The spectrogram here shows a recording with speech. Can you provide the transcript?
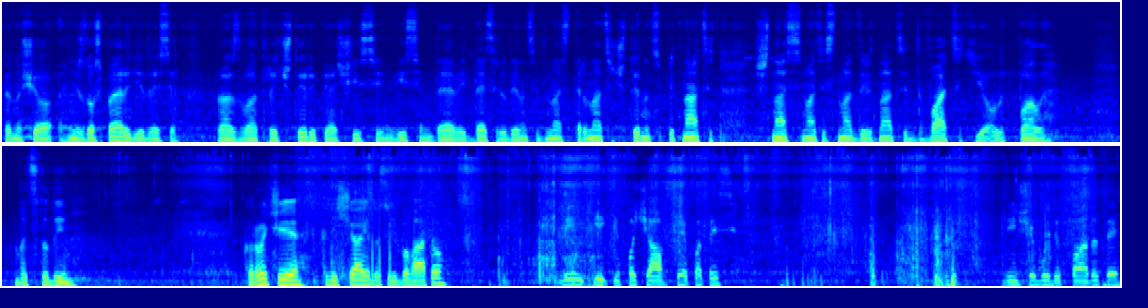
Певно, що гніздо спереді, дивися. Раз, два, три, чотири, п'ять, шість, сім, вісім, дев'ять, десять, одинадцять, дванадцять, тринадцять, чотирнадцять, п'ятнадцять, шістнадцять, сімнадцять, сімнадцять, дев'ятнадцять, двадцять. Йоли пали. 21. Коротше, кліща є досить багато. Він тільки почав сипатись. Він ще буде падати.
